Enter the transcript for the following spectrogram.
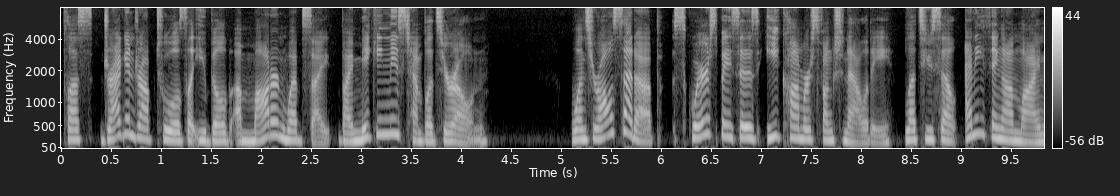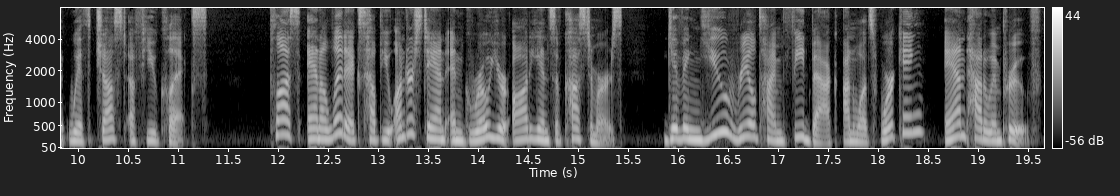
Plus, drag and drop tools let you build a modern website by making these templates your own. Once you're all set up, Squarespace's e commerce functionality lets you sell anything online with just a few clicks. Plus, analytics help you understand and grow your audience of customers, giving you real time feedback on what's working and how to improve.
